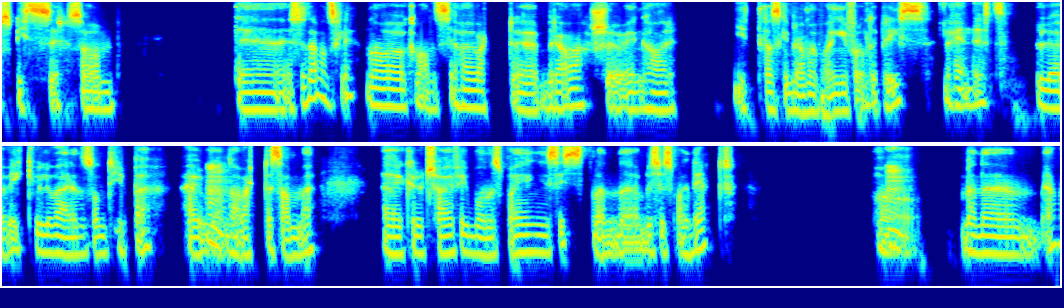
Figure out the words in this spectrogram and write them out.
og spisser. Så det, jeg syns det er vanskelig. Nå, Kamanzi har jo vært eh, bra. Sjøeng har gitt ganske bra med poeng i forhold til pris. Definitivt. Løvik vil jo være en sånn type. Haugan mm. har vært det samme. Eh, fikk bonuspoeng sist, men eh, ble suspendert. Og, mm. Men ja,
